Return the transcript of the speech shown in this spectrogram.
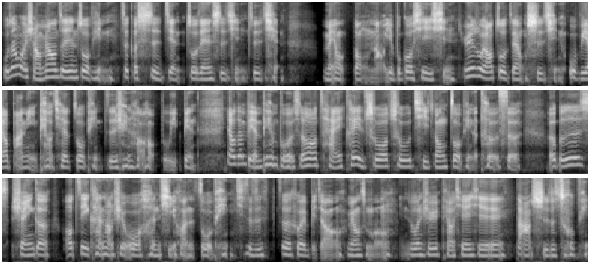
我认为小妙这件作品、这个事件做这件事情之前。没有动脑，也不够细心。因为如果要做这种事情，务必要把你剽窃的作品资讯好好读一遍，要跟别人辩驳的时候，才可以说出其中作品的特色，而不是选一个哦自己看上去我很喜欢的作品。其实这会比较没有什么。如果你去剽窃一些大师的作品，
